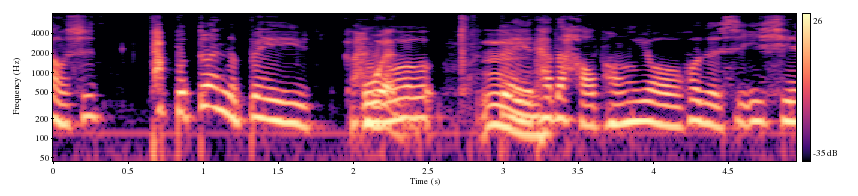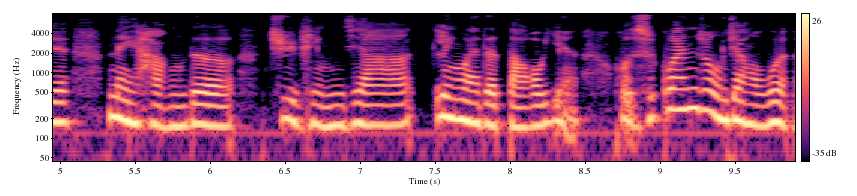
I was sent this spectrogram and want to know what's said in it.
老师。他不断的被很多对他的好朋友或者是一些内行的剧评家、另外的导演或者是观众这样问，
